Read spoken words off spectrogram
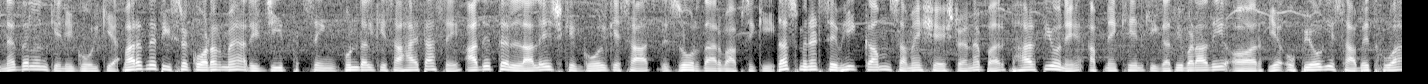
नेदरलैंड के लिए गोल किया। भारत ने तीसरे क्वार्टर में अरिजीत सिंह हुंडल की सहायता से आदित्य लालेज के गोल के साथ जोरदार वापसी की। दस मिनट से भी कम समय शेष रहने पर भारतीयों ने अपने खेल की गति बढ़ा दी और यह उपयोगी साबित हुआ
